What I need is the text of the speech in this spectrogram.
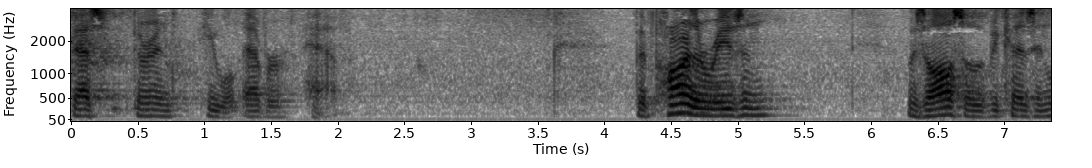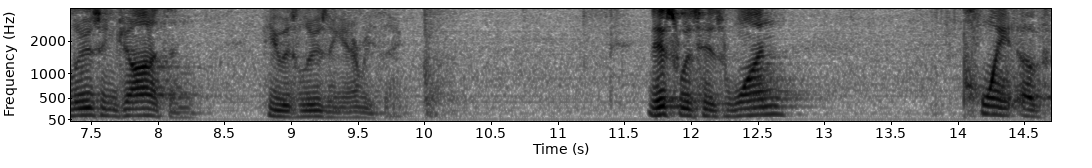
Best friend he will ever have. But part of the reason was also because in losing Jonathan, he was losing everything. This was his one point of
